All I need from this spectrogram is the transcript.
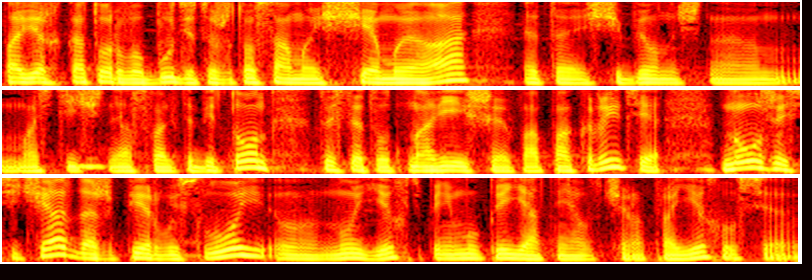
поверх которого будет уже то самое ЩМА, это щебеночно-мастичный асфальтобетон, то есть это вот новейшее по- покрытие. Но уже сейчас даже первый слой, э, ну, ехать по нему приятно. Я вот вчера проехался,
